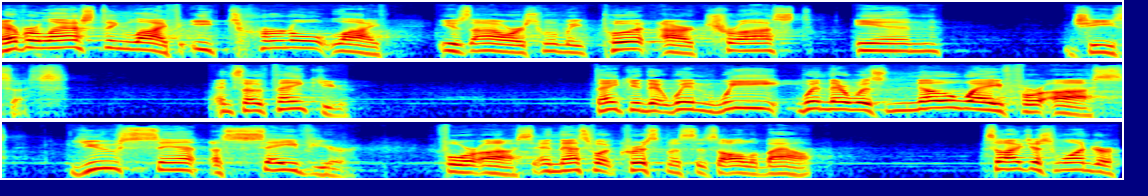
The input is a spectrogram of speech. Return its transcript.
everlasting life, eternal life is ours when we put our trust in Jesus. And so thank you. Thank you that when we when there was no way for us, you sent a savior for us. And that's what Christmas is all about. So I just wonder,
